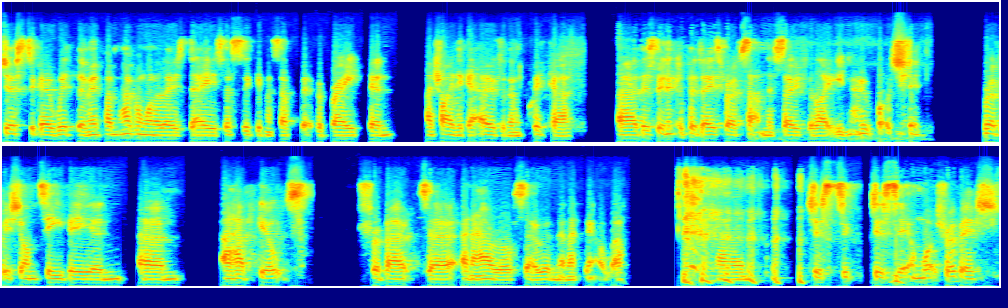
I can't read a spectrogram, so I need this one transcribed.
just to go with them. If I'm having one of those days, just to give myself a bit of a break, and I try to get over them quicker. Uh, there's been a couple of days where I've sat on the sofa, like you know, watching rubbish on TV, and um, I have guilt for about uh, an hour or so, and then I think, oh well, um, just just sit and watch rubbish.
